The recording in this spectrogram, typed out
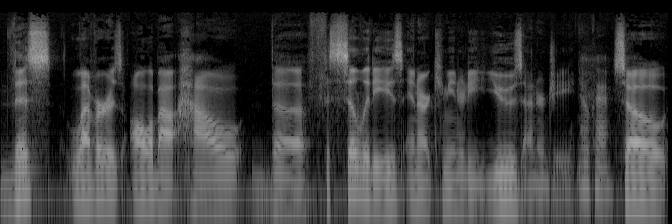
This lever is all about how the facilities in our community use energy. Okay. So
